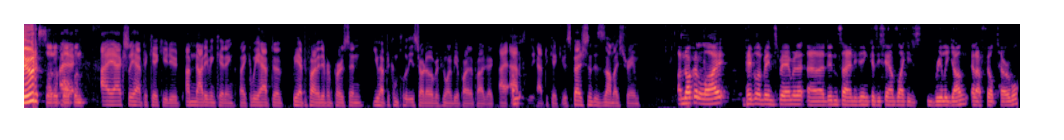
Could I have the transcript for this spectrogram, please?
dude. Soda I- popping. I actually have to kick you, dude. I'm not even kidding. Like we have to we have to find a different person. You have to completely start over if you want to be a part of the project. I I'm- absolutely have to kick you, especially since this is on my stream. I'm not gonna lie. People have been spamming it, and I didn't say anything because he sounds like he's really young, and I felt terrible.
